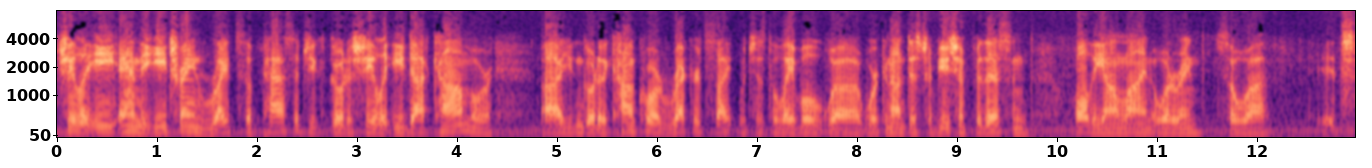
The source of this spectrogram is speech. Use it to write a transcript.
Sheila E. and the E Train Writes of Passage. You could go to SheilaE.com or uh, you can go to the Concord Records site, which is the label uh, working on distribution for this and all the online ordering. So uh, it's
